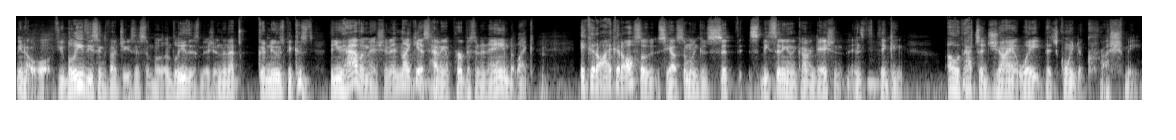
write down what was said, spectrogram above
you know well if you believe these things about Jesus and, believe this mission then that's good news because then you have a mission. And like yes having a purpose and an aim but like it could I could also see how someone could sit be sitting in the congregation and thinking oh that's a giant weight that's going to crush me.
